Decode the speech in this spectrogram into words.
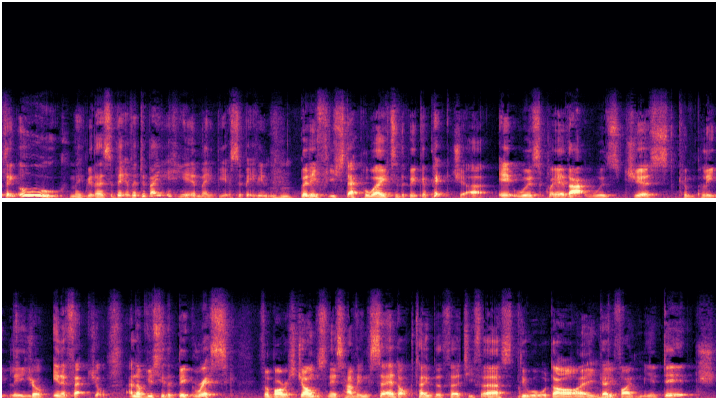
think, ooh, maybe there's a bit of a debate here, maybe it's a bit of. Mm-hmm. But if you step away to the bigger picture, it was clear that was just completely Sure. ineffectual. And obviously, the big risk for Boris Johnson is having said October 31st, do or die, Mm-hmm. go find me a ditch.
